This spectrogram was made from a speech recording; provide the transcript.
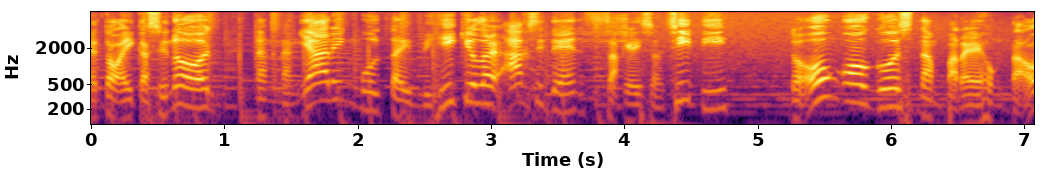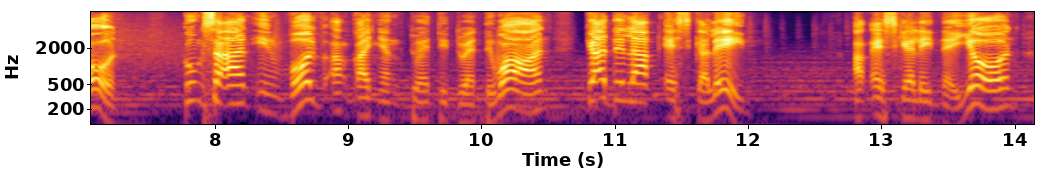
Ito ay kasunod ng nangyaring multi-vehicular accident sa Quezon City noong August ng parehong taon kung saan involved ang kanyang 2021 Cadillac Escalade. Ang Escalade na iyon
